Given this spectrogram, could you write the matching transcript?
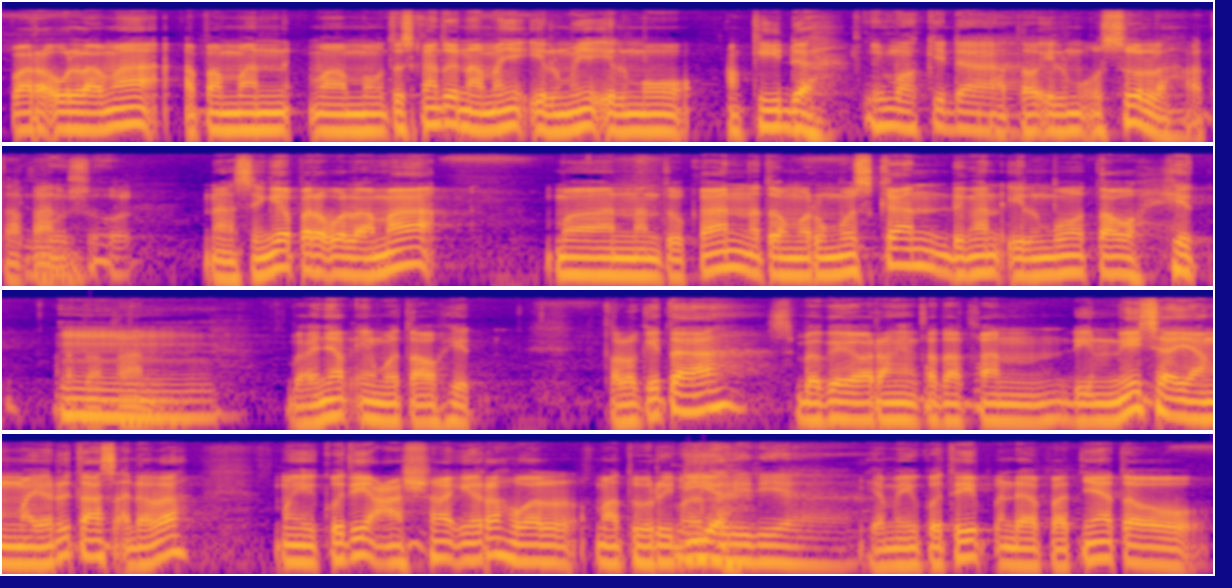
para ulama apa men- memutuskan tuh namanya ilmunya ilmu akidah Ilmu akidah. atau ilmu usul lah katakan. usul. Nah, sehingga para ulama menentukan atau merumuskan dengan ilmu tauhid katakan. Hmm. Banyak ilmu tauhid. Kalau kita sebagai orang yang katakan di Indonesia yang mayoritas adalah mengikuti Asyairah wal Maturidiyah. Dia. Ya mengikuti pendapatnya atau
